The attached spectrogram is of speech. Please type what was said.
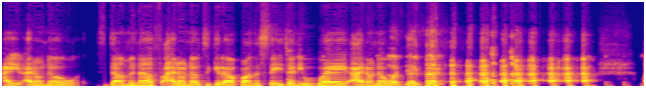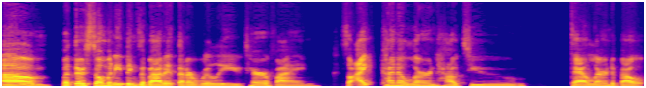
I, I don't know, dumb enough. I don't know to get up on the stage anyway. I don't know what the um but there's so many things about it that are really terrifying. So I kind of learned how to say I learned about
